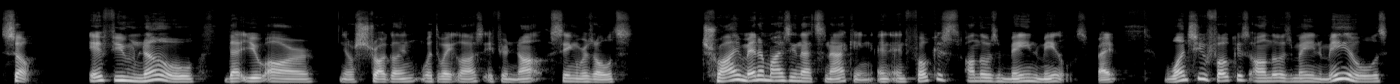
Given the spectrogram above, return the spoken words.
So, if you know that you are you know struggling with weight loss if you're not seeing results try minimizing that snacking and, and focus on those main meals right once you focus on those main meals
